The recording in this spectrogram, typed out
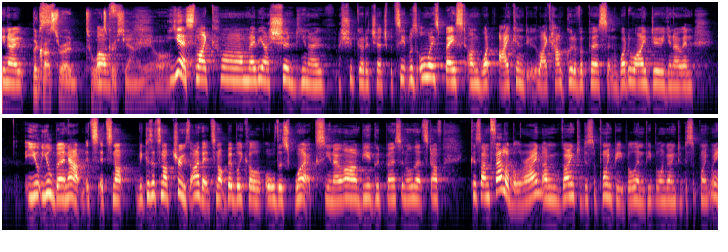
you know, The crossroad towards Of- Christianity or? Yes like oh, maybe i should you know i should go to church but see it was always based on what i can do like how good of a person what do i do you know and you, you'll burn out. It's it's not because it's not truth either. It's not biblical all this works you know oh be a good person all that stuff because i'm fallible right? I'm going to disappoint people and people are going to disappoint me.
